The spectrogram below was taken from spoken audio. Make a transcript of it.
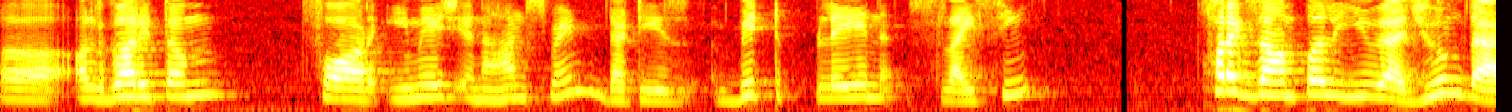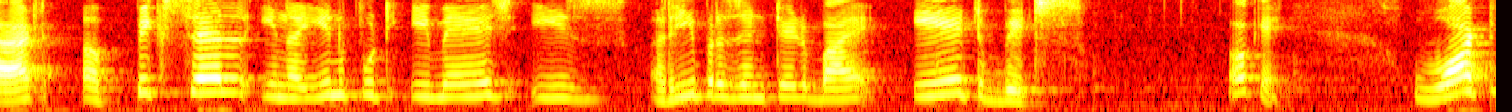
uh, algorithm for image enhancement that is bit plane slicing for example, you assume that a pixel in an input image is represented by 8 bits. Okay. What,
